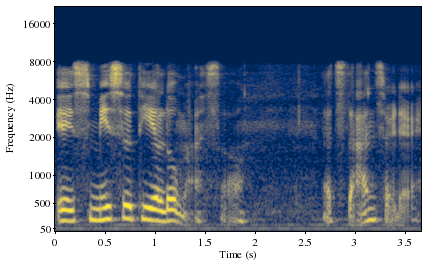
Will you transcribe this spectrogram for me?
is mesothelioma. So that's the answer there.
